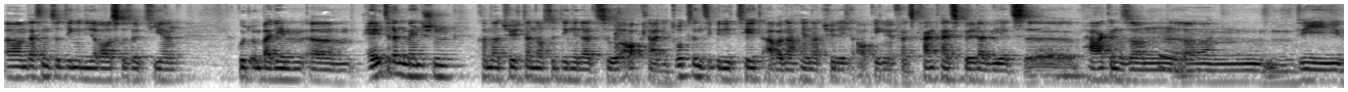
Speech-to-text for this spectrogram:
Ähm, das sind so Dinge, die daraus resultieren. Gut, und bei dem ähm, älteren Menschen kommen natürlich dann noch so Dinge dazu, auch klar die Drucksensibilität, aber nachher natürlich auch gegebenenfalls Krankheitsbilder wie jetzt äh, Parkinson, mhm. ähm, wie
